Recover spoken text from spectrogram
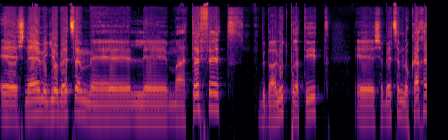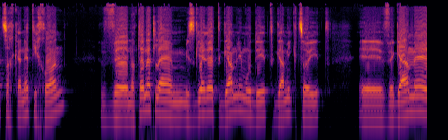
אה, שניהם הגיעו בעצם אה, למעטפת בבעלות פרטית, אה, שבעצם לוקחת שחקני תיכון ונותנת להם מסגרת גם לימודית, גם מקצועית אה, וגם אה,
